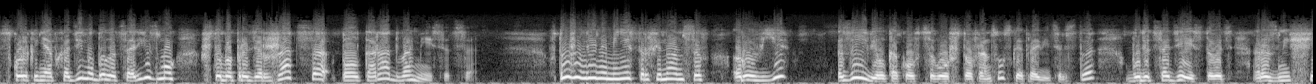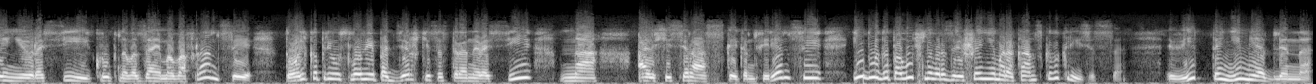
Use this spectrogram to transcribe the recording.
сколько необходимо было царизму, чтобы продержаться полтора-два месяца. В то же время министр финансов Рувье заявил Каковцеву, что французское правительство будет содействовать размещению России крупного займа во Франции только при условии поддержки со стороны России на Альхисерасской конференции и благополучного разрешения марокканского кризиса. Витте немедленно,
